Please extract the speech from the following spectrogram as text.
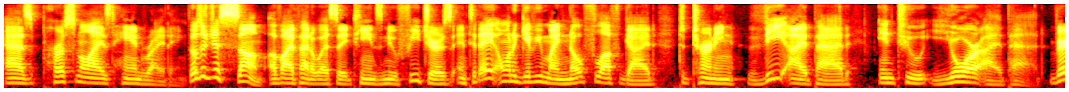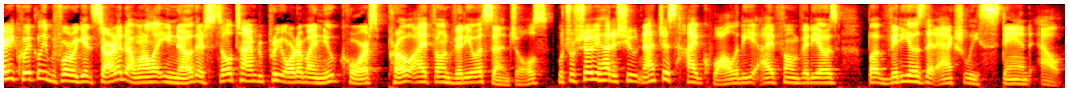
as personalized handwriting. Those are just some of iPadOS 18's new features, and today I wanna give you my no fluff guide to turning the iPad into your iPad. Very quickly before we get started, I wanna let you know there's still time to pre-order my new course, Pro iPhone Video Essentials, which will show you how to shoot not just high quality iPhone videos, but videos that actually stand out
